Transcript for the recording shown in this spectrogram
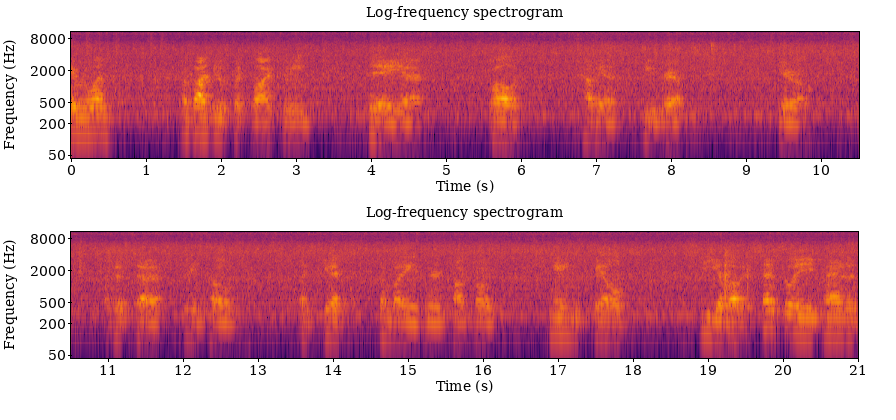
everyone, I thought I'd do a quick live stream today, uh, while having a few riffs here. I'll just, uh, read code and get somebody in here to talk about Canadian Bill C11, essentially Canada's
